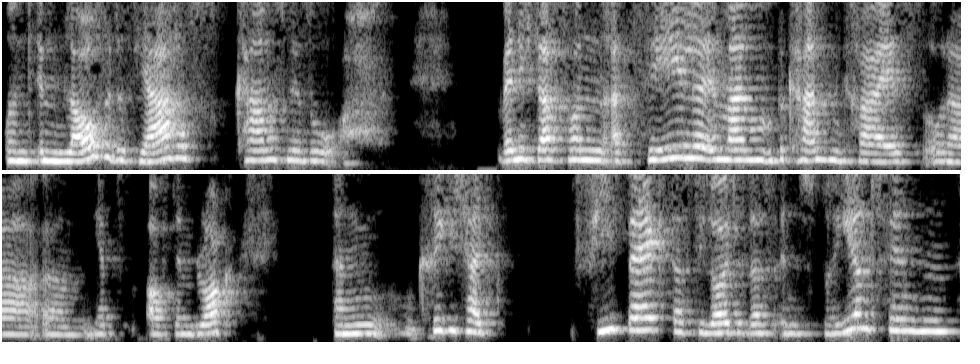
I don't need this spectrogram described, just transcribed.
Und im Laufe des Jahres kam es mir so, oh, wenn ich davon erzähle in meinem Bekanntenkreis oder ähm, jetzt auf dem Blog, dann kriege ich halt Feedback, dass die Leute das inspirierend finden.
